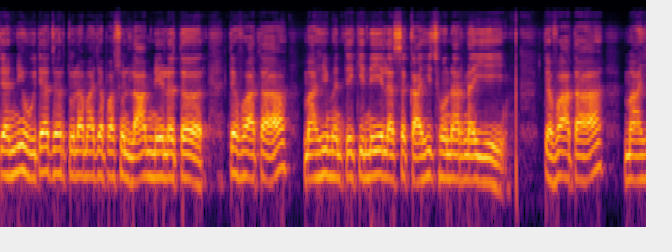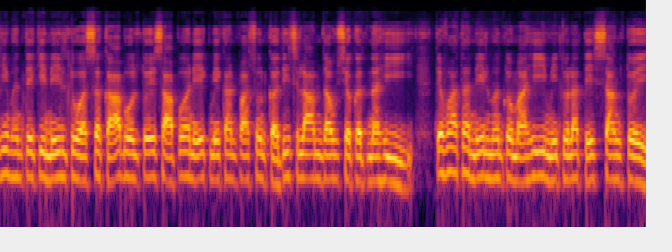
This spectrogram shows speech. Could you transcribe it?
त्यांनी उद्या जर तुला माझ्यापासून लांब नेलं तर. तेव्हा आता माही म्हणते की नील असं काहीच होणार नाही तेव्हा आता माही म्हणते की नील तू असं का बोलतोयस? आपण एकमेकांपासून कधीच लांब जाऊ शकत नाही. तेव्हा आता नील म्हणतो माही मी तुला तेच सांगतोय.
